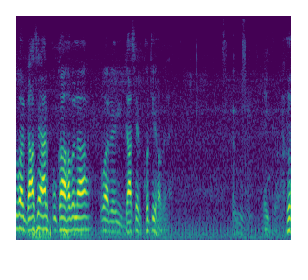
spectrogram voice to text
তোমার গাছে আর পোকা হবে না তোমার ওই গাছের ক্ষতি হবে না। এই তো।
